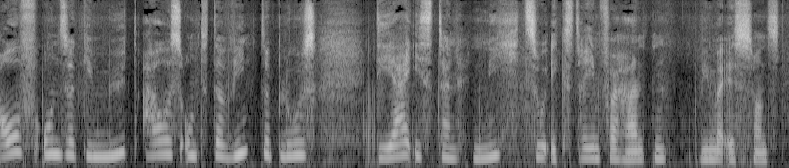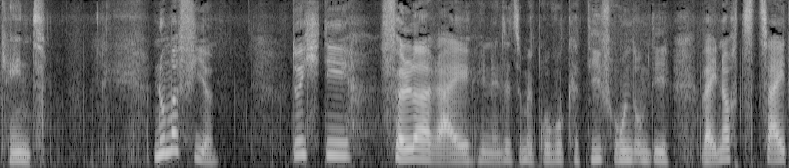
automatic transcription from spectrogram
auf unser Gemüt aus und der Winterblues, der ist dann nicht so extrem vorhanden, wie man es sonst kennt. Nummer vier. Durch die Völlerei, ich nenne es jetzt einmal provokativ, rund um die Weihnachtszeit.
